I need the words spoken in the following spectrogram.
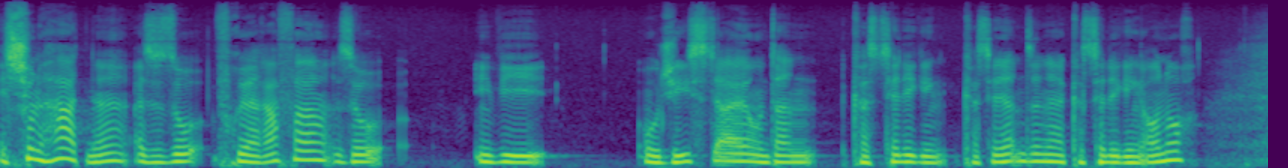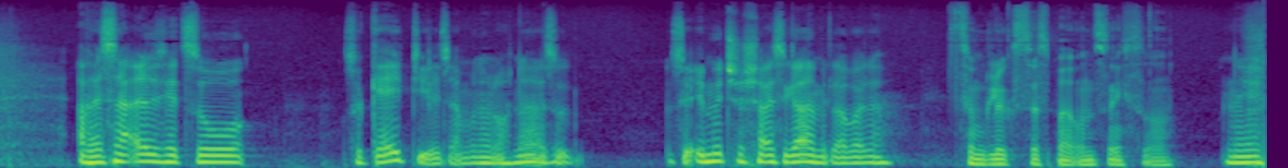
ist schon hart, ne? Also so früher Rafa, so irgendwie OG-Style und dann Castelli ging. Castelli hatten sie, ne? Castelli ging auch noch. Aber das sind halt alles jetzt so, so Gelddeals einfach nur noch, ne? Also so Image ist scheißegal mittlerweile. zum Glück ist das bei uns nicht so. Nee.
